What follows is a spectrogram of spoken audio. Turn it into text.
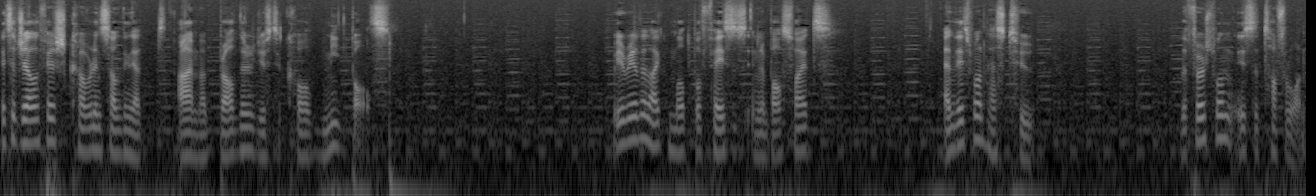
It's a jellyfish covered in something that I and my brother used to call meatballs. We really like multiple phases in a boss fight, and this one has two. The first one is the tougher one,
